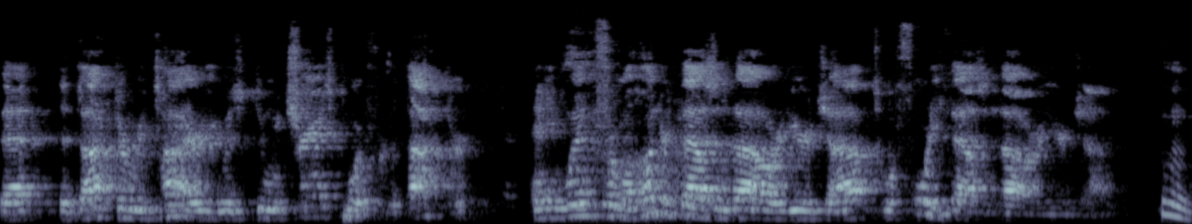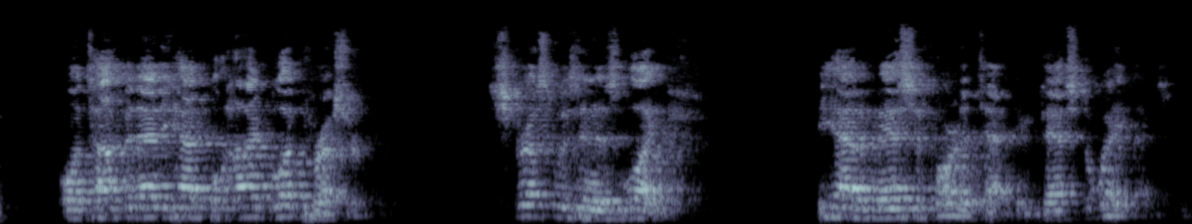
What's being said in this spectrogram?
that the doctor retired. He was doing transport for the doctor, and he went from a hundred thousand dollar a year job to a forty thousand dollar a year job. Hmm. On top of that, he had high blood pressure. Stress was in his life. He had a massive heart attack and passed away last week.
